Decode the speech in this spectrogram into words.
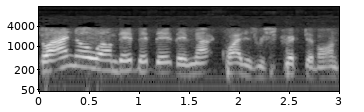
So I know um, they, they they they're not quite as restrictive on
